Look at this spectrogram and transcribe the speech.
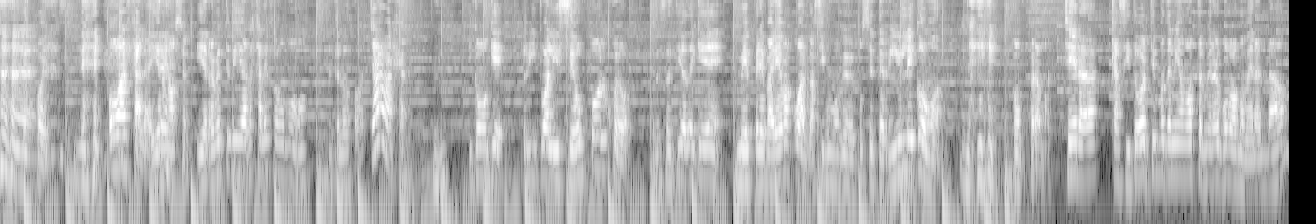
Spoilers. O Valhalla, y era una opción. Y de repente vi Valhalla y fue como, entre los dos, ya Valhalla. Y como que ritualicé un poco el juego. En el sentido de que me preparé para jugarlo, así como que me puse terrible cómodo. Compramos chera, casi todo el tiempo teníamos también algo para comer al lado.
